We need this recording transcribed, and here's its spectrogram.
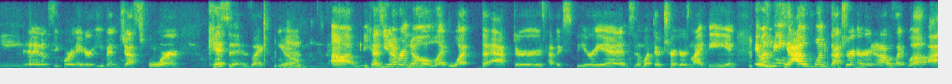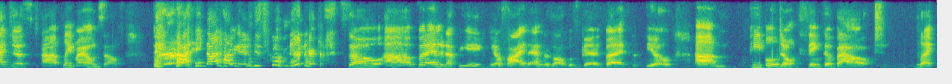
need an intimacy coordinator even just for kisses. Like you mm-hmm. know, um, because you never know like what the actors have experienced and what their triggers might be. And it was me. I was the one who got triggered, and I was like, well, I just uh, played my own self. not having this coordinator. So, uh, but it ended up being, you know, fine. The end result was good. But, you know, um, people don't think about like,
